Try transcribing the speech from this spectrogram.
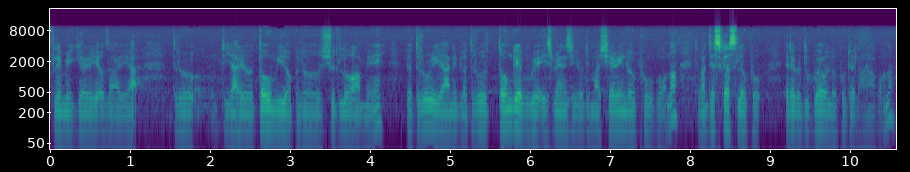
filmmaker တွေဥစ္စာတွေကသူတို့ဒီဟာတွေကိုသုံးပြီးတော့ဘယ်လို shoot လုပ်ရမလဲပြီးတော့သူတို့တွေကနေပြီးတော့သူတို့သုံးခဲ့ပြီးတဲ့ experience တွေကိုဒီမှာ sharing လုပ်ဖို့ပေါ့နော်ဒီမှာ discuss လုပ်ဖို့ အဲ့ဒါကိုဒီပွဲကိုလုပ်ဖို့တက်လာတာပေါ့နော်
